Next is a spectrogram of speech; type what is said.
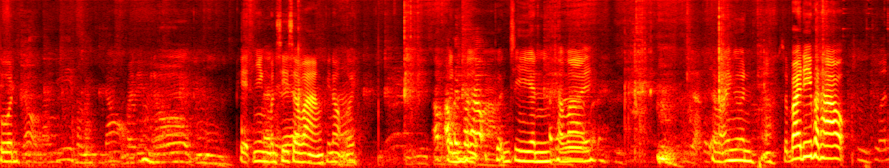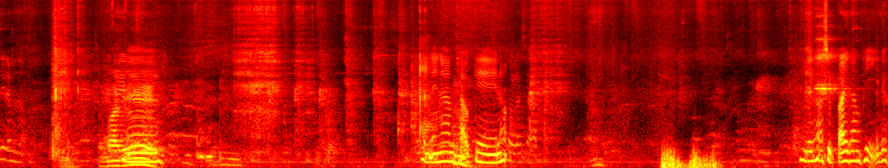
คน เพจยิงบัญชีสว่างพี่น้องเอ้ยเอาเอาเพิ่นเป็นพให้ระเท่าเพิ่นเชียนถวายถวายเงินอะสบายดีพระเท้าชวนนี่แหละมันสบายดีเออเพิ่นในน้ำเท้าเกเนาะโทรศัพท์เลยหาสิไปทางผีเด้อ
